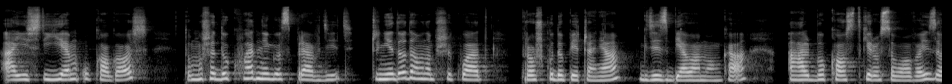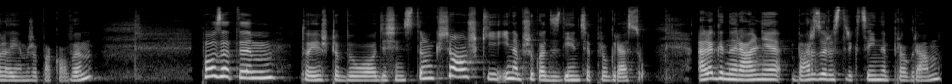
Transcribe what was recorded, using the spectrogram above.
A jeśli jem u kogoś, to muszę dokładnie go sprawdzić, czy nie dodał na przykład proszku do pieczenia, gdzie jest biała mąka, albo kostki rosołowej z olejem rzepakowym. Poza tym to jeszcze było 10 stron książki i na przykład zdjęcie progresu. Ale generalnie bardzo restrykcyjny program,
